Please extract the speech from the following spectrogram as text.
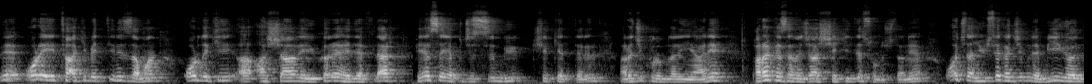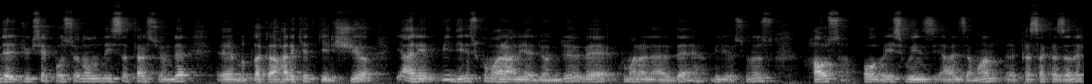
ve orayı takip ettiğiniz zaman oradaki aşağı ve yukarı hedefler piyasa yapıcısı büyük şirketlerin, aracı kurumların yani para kazanacağı şekilde sonuçlanıyor. O açıdan yüksek hacimle bir yönde yüksek pozisyon alındıysa ters yönde e, mutlaka hareket gelişiyor. Yani bildiğiniz kumarhaneye döndü ve kumarhanelerde biliyorsunuz House always wins her zaman e, kasa kazanır.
